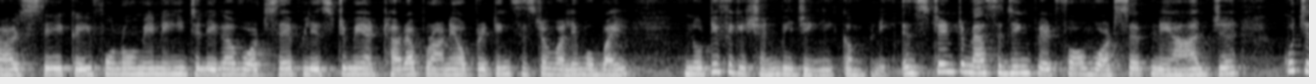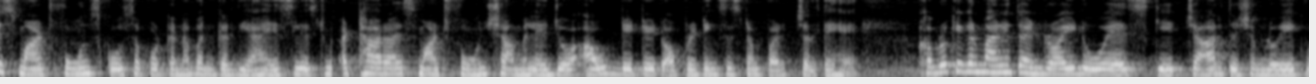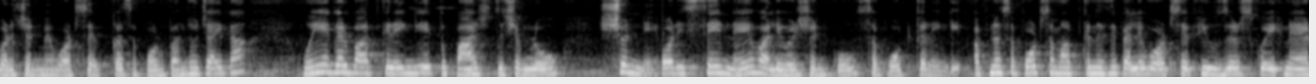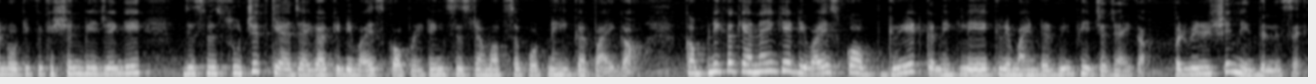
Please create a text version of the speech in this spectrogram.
आज से कई फ़ोनों में नहीं चलेगा व्हाट्सएप लिस्ट में 18 पुराने ऑपरेटिंग सिस्टम वाले मोबाइल नोटिफिकेशन भेजेगी company instant messaging platform WhatsApp ने आज कुछ स्मार्टफोन्स को सपोर्ट करना बंद कर दिया है। इस लिस्ट में 18 स्मार्टफ़ोन शामिल है जो आउटडेटेड ऑपरेटिंग सिस्टम पर चलते हैं। खबरों की अगर माने तो एंड्रॉयड ओ के चार दशमलव एक वर्जन में व्हाट्सएप का सपोर्ट बंद हो जाएगा। वहीं अगर बात करेंगे तो पाँच दशमलव शून्य और इससे नए वाले वर्जन को सपोर्ट करेंगे। अपना सपोर्ट समाप्त करने से पहले व्हाट्सएप यूज़र्स को एक नया नोटिफिकेशन भेजेंगे, जिसमें सूचित किया जाएगा कि डिवाइस का ऑपरेटिंग सिस्टम अब सपोर्ट नहीं कर पाएगा। कंपनी का कहना है कि डिवाइस को अपग्रेड करने के लिए एक रिमाइंडर भी भेजा जाएगा। परवीन सिंह, नई दिल्ली से।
